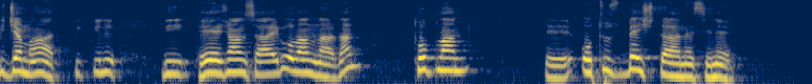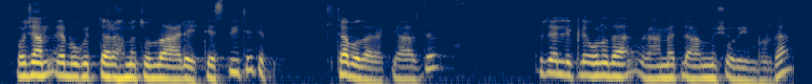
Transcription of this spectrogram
bir cemaat, bir, bir heyecan sahibi olanlardan toplam e, 35 tanesini hocam Ebu Gütte rahmetullahi aleyh tespit edip kitap olarak yazdı. Özellikle onu da rahmetle almış olayım burada.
